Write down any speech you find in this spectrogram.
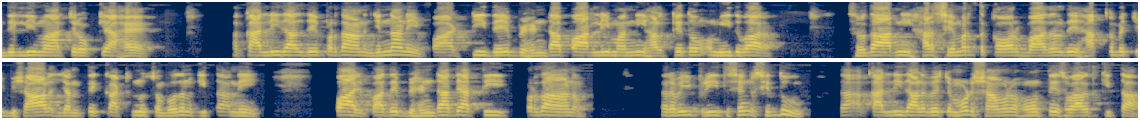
ਦਿੱਲੀ ਮਾਰਚ ਰੋਕਿਆ ਹੈ। ਅਕਾਲੀ ਦਲ ਦੇ ਪ੍ਰਧਾਨ ਜਿਨ੍ਹਾਂ ਨੇ ਪਾਰਟੀ ਦੇ ਬਠਿੰਡਾ ਪਾਰਲੀਮਾਨੀ ਹਲਕੇ ਤੋਂ ਉਮੀਦਵਾਰ ਸਰਦਾਰਨੀ ਹਰਸਿਮਰਤ ਕੌਰ ਬਾਦਲ ਦੇ ਹੱਕ ਵਿੱਚ ਵਿਸ਼ਾਲ ਜਨਤਕ ਇਕੱਠ ਨੂੰ ਸੰਬੋਧਨ ਕੀਤਾ ਨੇ। ਭਾਜਪਾ ਦੇ ਬਠਿੰਡਾ ਦਿਹਾਤੀ ਪ੍ਰਧਾਨ ਰਵੀਪ੍ਰੀਤ ਸਿੰਘ ਸਿੱਧੂ ਦਾ ਅਕਾਲੀ ਦਲ ਵਿੱਚ ਮੁੜ ਸ਼ਾਮਲ ਹੋਣ ਤੇ ਸਵਾਗਤ ਕੀਤਾ।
